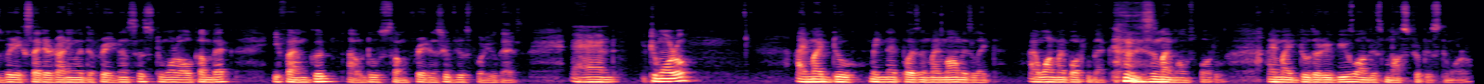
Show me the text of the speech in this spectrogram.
Was very excited running with the fragrances. Tomorrow I'll come back. If I'm good, I'll do some fragrance reviews for you guys. And tomorrow, I might do Midnight Poison. My mom is like, I want my bottle back. this is my mom's bottle. I might do the review on this masterpiece tomorrow.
